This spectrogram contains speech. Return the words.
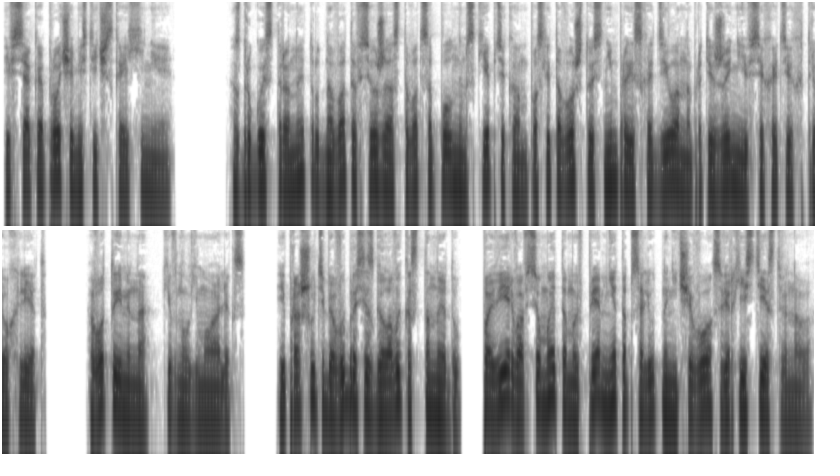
и всякая прочая мистическая хинея. С другой стороны, трудновато все же оставаться полным скептиком после того, что с ним происходило на протяжении всех этих трех лет. «Вот именно», — кивнул ему Алекс. «И прошу тебя, выброси с головы Кастанеду. Поверь, во всем этом и впрямь нет абсолютно ничего сверхъестественного.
